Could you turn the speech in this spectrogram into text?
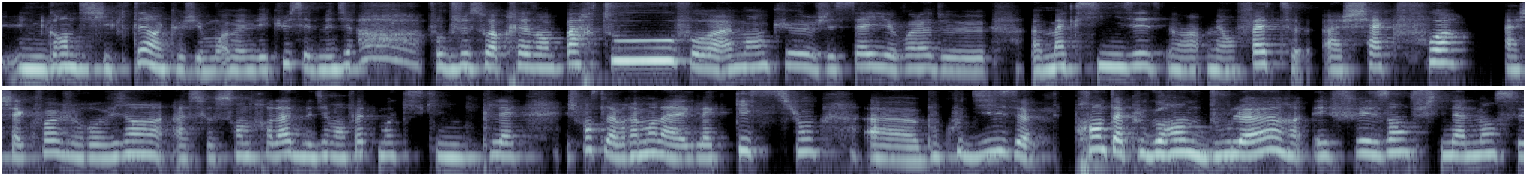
une grande difficulté hein, que j'ai moi-même vécue, c'est de me dire, il oh, faut que je sois présente partout, il faut vraiment que j'essaye voilà, de maximiser. Mais en fait, à chaque fois, à chaque fois, je reviens à ce centre-là de me dire, mais en fait, moi, qu'est-ce qui me plaît? Je pense là vraiment la, la question, euh, beaucoup disent, prends ta plus grande douleur et fais-en finalement ce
